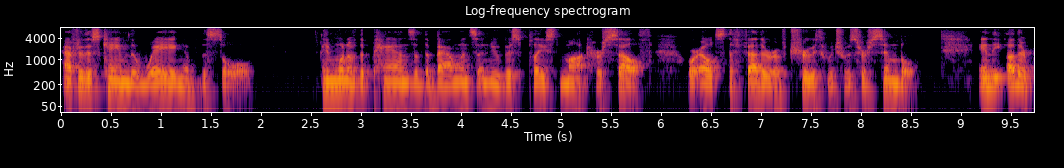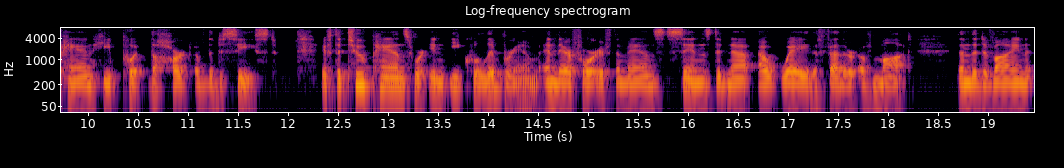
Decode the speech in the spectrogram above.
After this came the weighing of the soul. In one of the pans of the balance, Anubis placed Maat herself, or else the feather of truth, which was her symbol. In the other pan, he put the heart of the deceased. If the two pans were in equilibrium, and therefore if the man's sins did not outweigh the feather of Maat, then the divine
